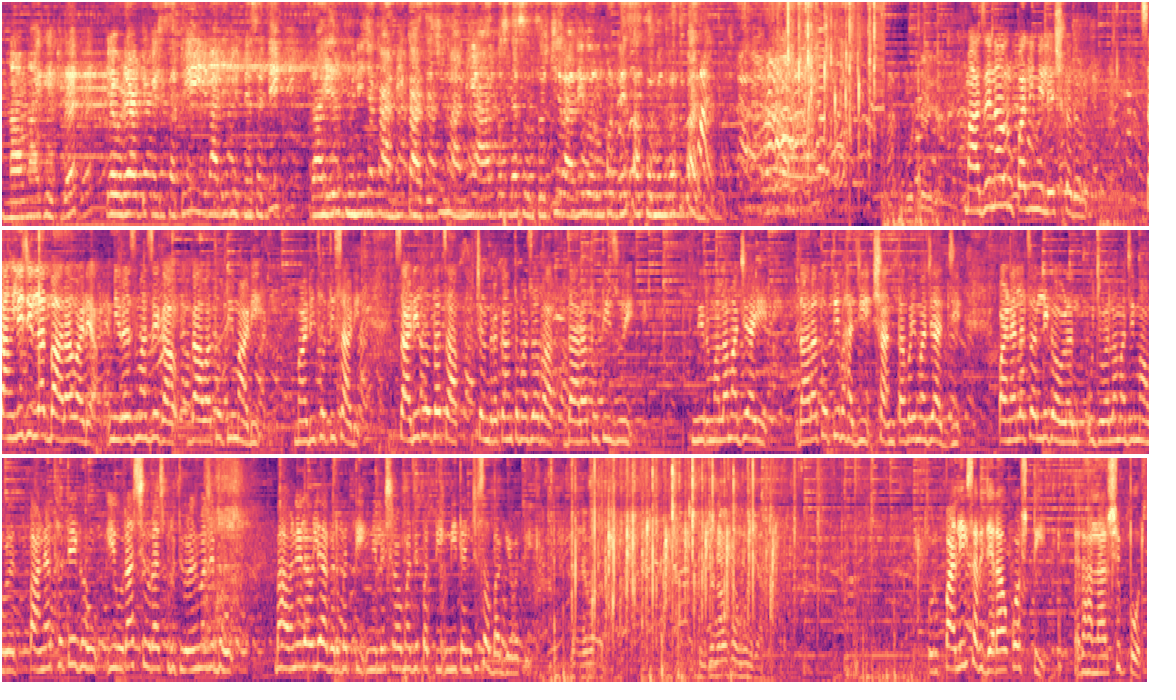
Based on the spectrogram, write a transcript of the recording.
नाव नाही घेतलं. एवढ्या अटीकाशीसाठी ही नाणी भेटण्यासाठी राहीर धुनीच्या काणी काचेची नाणी आत बसल्या संतोषची राणी वरून पडले सात समुद्राचं पाणी माझे नाव रुपाली निलेश कदम. सांगली जिल्ह्यात बारा वाड्या मिरज माझे गाव गावात होती माडी माडीत होती साडी. साडीत होता चाप चंद्रकांत माझा बाप दारात होती जुई. निर्मला माझी आई दारात होती भाजी शांताबाई माझी आजी. पाण्याला चालली गवळण उज्ज्वला माझी मावळत पाण्यात होते गहू युवराज शिवराज पृथ्वीराज माझे भाऊ. भावाने लावली अगरबत्ती निलेशराव माझे पती मी त्यांची सौभाग्यवती. धन्यवाद. तुमचं नाव सांगून घ्या. रुपाली सर्जेराव कोष्टी राहणार शिपूर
